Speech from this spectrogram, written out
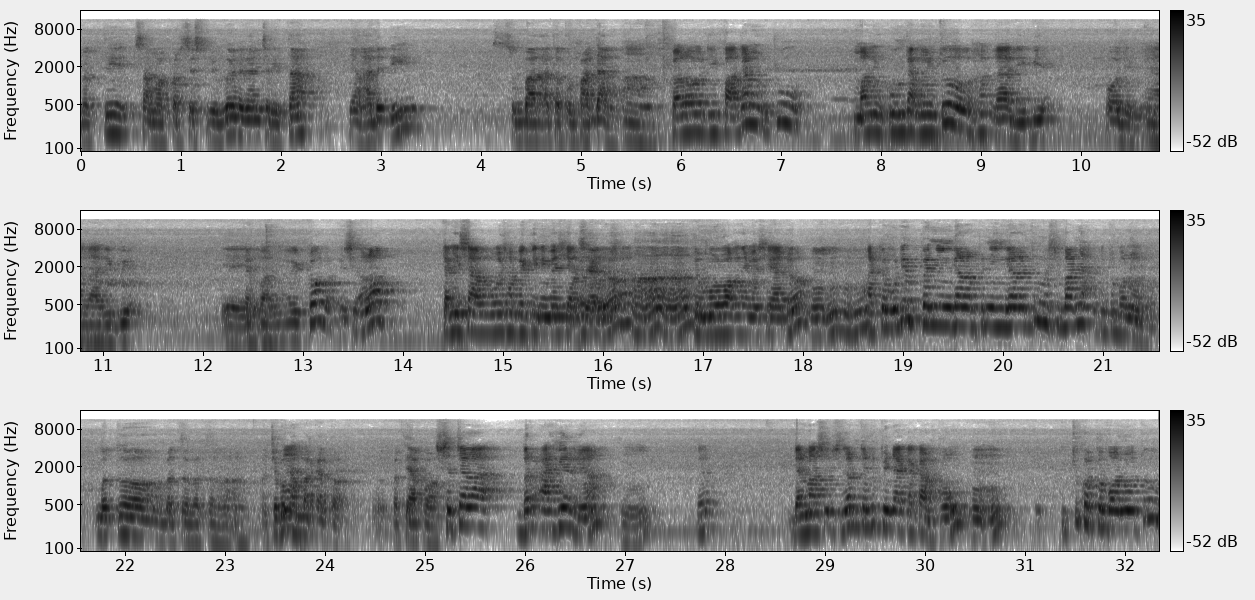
berarti sama persis juga dengan cerita yang ada di Sumbar ataupun Padang. Nah, kalau di Padang itu maling kundang itu lah di Oh di ya, lah di Ya, ya, ya. Itu insya Allah dari sabu sampai kini masih ada, masih ada. tumbuh uangnya masih ada. Uh, uh, uh. Nah, kemudian peninggalan-peninggalan itu masih banyak itu Bono. Betul, betul, betul. Coba nah, gambarkan tuh seperti apa? Setelah berakhirnya uh. ya, dan masuk Islam tentu pindah ke kampung. Uh, uh. Itu kota Bono itu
